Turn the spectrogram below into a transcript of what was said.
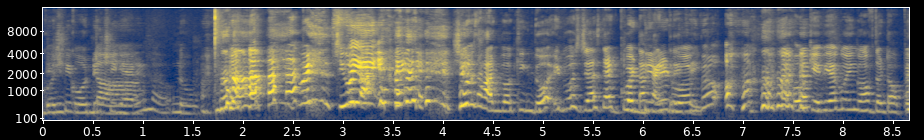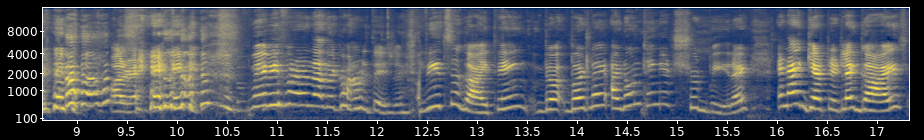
going did she, kota. did she get it, no, no. but she was she was hardworking though. It was just that but did it work thing. though? okay, we are going off the topic. All right. Maybe for another conversation. Maybe it's a guy thing, but, but like I don't think it should be, right? And I get it. Like guys,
